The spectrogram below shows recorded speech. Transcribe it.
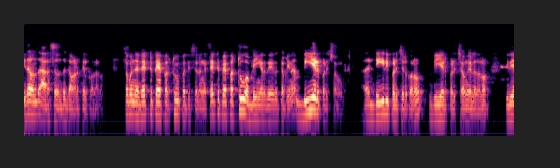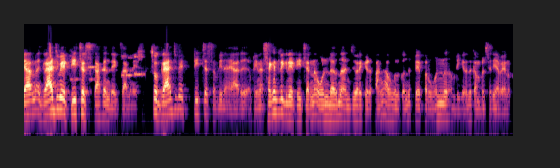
இதை வந்து அரசு வந்து கவனத்தில் கொள்ளணும். ஸோ கொஞ்சம் டெட் பேப்பர் டூ பற்றி சொல்லுங்கள் டெட் பேப்பர் டூ அப்படிங்கிறது எதுக்கு அப்படின்னா பிஎட் படித்தவங்க அதாவது டிகிரி படிச்சிருக்கணும் பிஎட் படித்தவங்க எழுதணும். இது யாருன்னா கிராஜுவேட் டீச்சர்ஸ்க்காக இந்த எக்ஸாமினேஷன் ஸோ கிராஜுவேட் டீச்சர்ஸ் அப்படின்னா யாரு? அப்படின்னா செகண்டரி கிரேட் டீச்சர்னா ஒன்லேருந்து அஞ்சு வரைக்கும் எடுப்பாங்க. அவங்களுக்கு வந்து பேப்பர் ஒன்று அப்படிங்கிறது கம்பல்சரியாக வேணும்.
